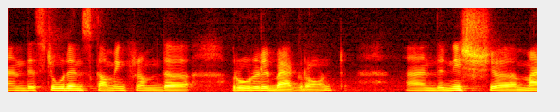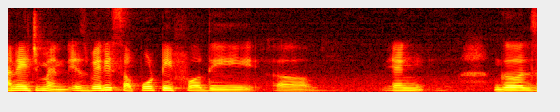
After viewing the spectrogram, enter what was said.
and the students coming from the rural background and the niche uh, management is very supportive for the uh, young girls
